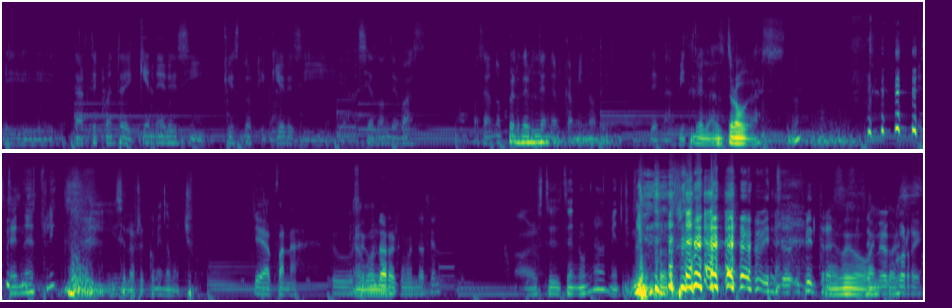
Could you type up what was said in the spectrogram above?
eh, darte cuenta de quién eres y qué es lo que quieres y hacia dónde vas. O sea, no perderte en el camino de, de la vida. De las drogas, ¿no? Está en Netflix y se los recomiendo mucho. Ya, pana. Tu Ah, segunda bueno. recomendación. Ahora ustedes den una mientras mientras Ah, se me ocurre.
